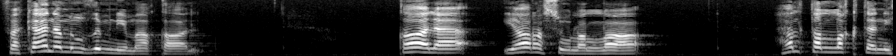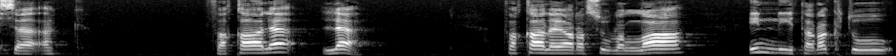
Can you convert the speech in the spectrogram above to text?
فكان من ضمن ما قال قال يا رسول الله هل طلقت نساءك؟ فقال لا. فقال يا رسول الله إني تركت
